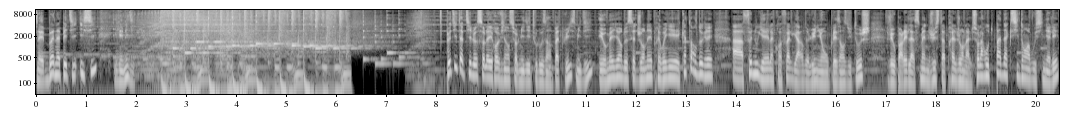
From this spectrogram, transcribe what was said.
Bon appétit ici, il est midi. Petit à petit, le soleil revient sur le midi toulousain. Pas de pluie ce midi. Et au meilleur de cette journée, prévoyez 14 degrés à Fenouillet, la Croix-Falgarde, l'Union ou Plaisance du Touche. Je vais vous parler de la semaine juste après le journal. Sur la route, pas d'accident à vous signaler.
